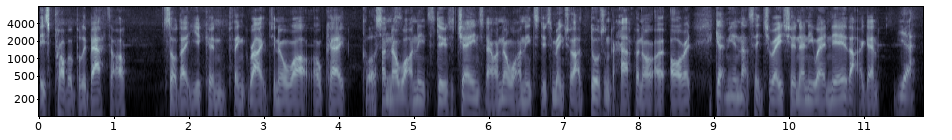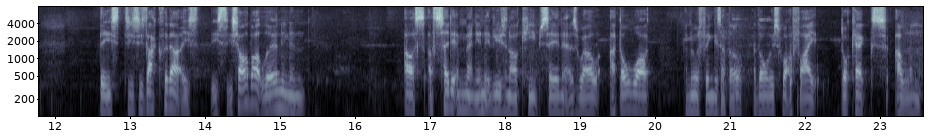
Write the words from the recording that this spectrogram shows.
is probably better so that you can think, right, do you know what? Okay, course I know what I need to do to change now. I know what I need to do to make sure that doesn't happen or, or, get me in that situation anywhere near that again. Yeah, it's, it's exactly that. It's, it's it's all about learning, and I'll, I've said it in many interviews, and I'll keep saying it as well. I don't want another thing is I don't I don't just want to fight duck eggs. I want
